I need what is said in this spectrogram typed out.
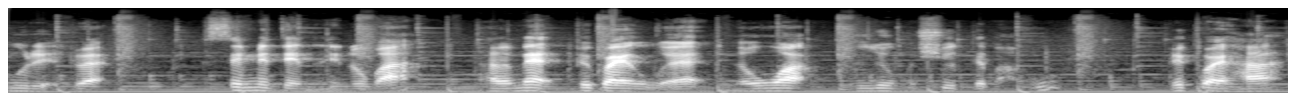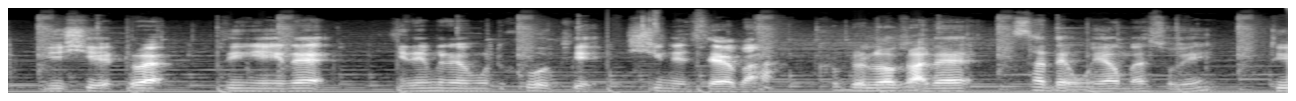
မှုတွေအတွက်အဆင့်မြင့်တင်နေလို့ပါ။ဒါပေမဲ့ Bitcoin ကိုလည်းလုံးဝလူမရှိသင့်ပါဘူး။ Bitcoin ဟာရေရှည်အတွက်တည်ငြိမ်တဲ့ဒီနေ့မနေ့မှုတစ်ခုအဖြစ်ရှိနေသေးပါ။ crypto လောကထဲစတဲ့ဝင်ရောက်မယ်ဆိုရင်ဒီ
